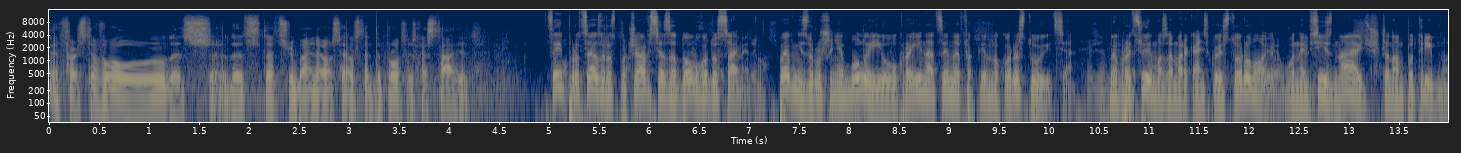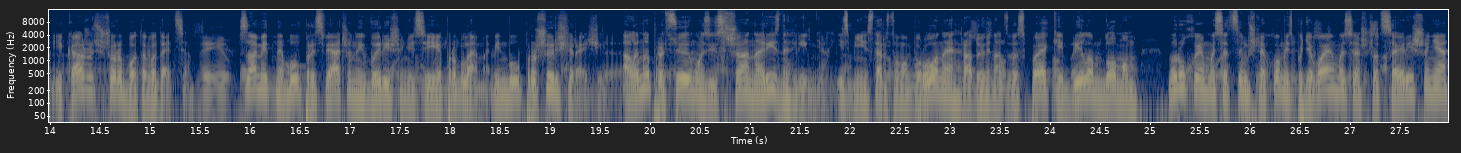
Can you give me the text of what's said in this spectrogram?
Uh, First of all, let's let's let's remind ourselves that the process has started. Цей процес розпочався задовго до саміту. Певні зрушення були, і Україна цим ефективно користується. Ми працюємо з американською стороною. Вони всі знають, що нам потрібно, і кажуть, що робота ведеться. Саміт не був присвячений вирішенню цієї проблеми. Він був про ширші речі. Але ми працюємо зі США на різних рівнях із міністерством оборони, радою нацбезпеки, білим домом. Ми рухаємося цим шляхом і сподіваємося, що це рішення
